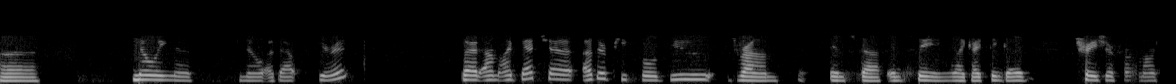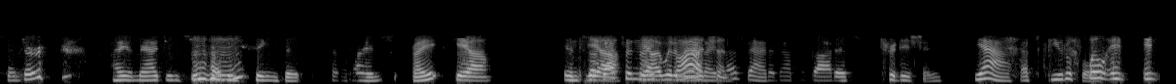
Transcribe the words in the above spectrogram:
uh, knowingness, you know, about spirit. But um, I bet you other people do drum and stuff and sing. Like I think of Treasure from our center. I imagine she mm-hmm. probably sings it sometimes, right? Yeah. And so yeah. that's a nice yeah, I would thought. imagine. I love that about the goddess tradition. Yeah, that's beautiful. Well, it it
